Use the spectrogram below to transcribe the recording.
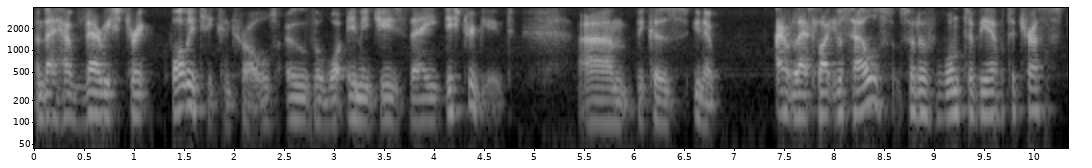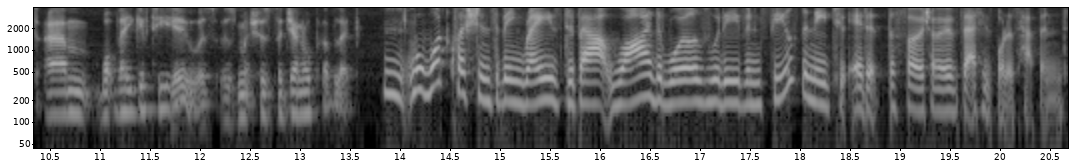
and they have very strict quality controls over what images they distribute. Um, because, you know, outlets like yourselves sort of want to be able to trust um, what they give to you as, as much as the general public. Mm. Well, what questions are being raised about why the royals would even feel the need to edit the photo if that is what has happened?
